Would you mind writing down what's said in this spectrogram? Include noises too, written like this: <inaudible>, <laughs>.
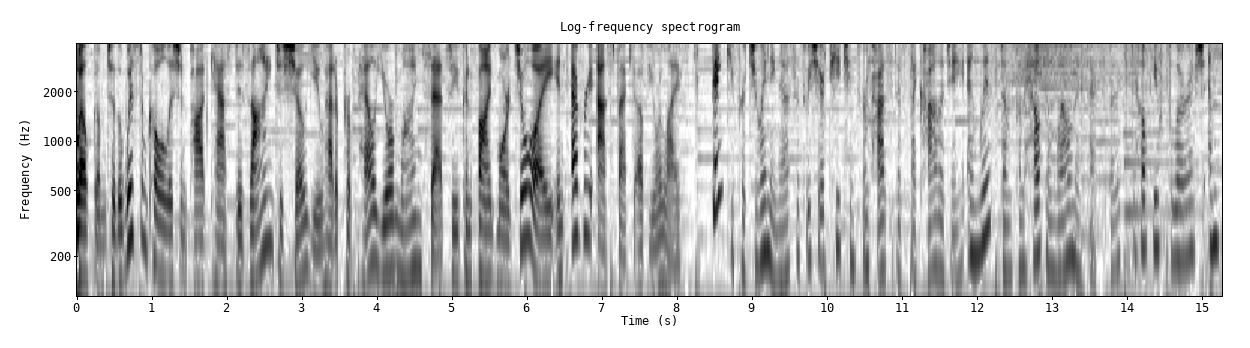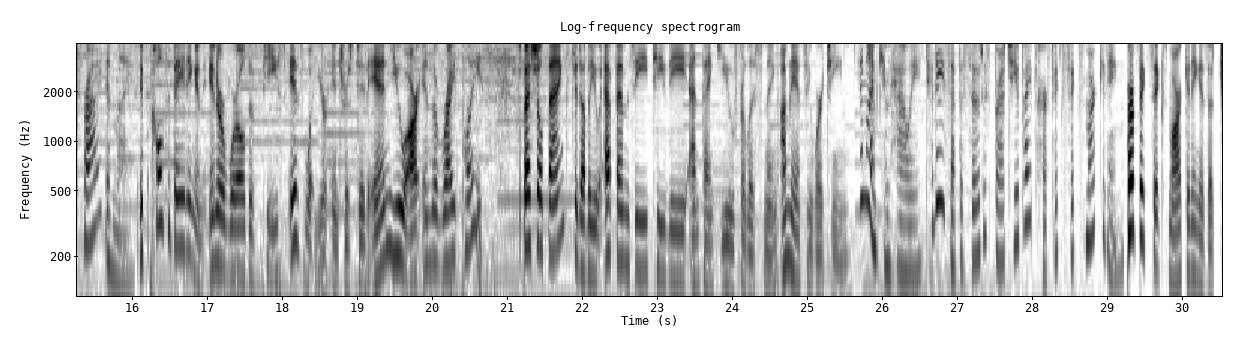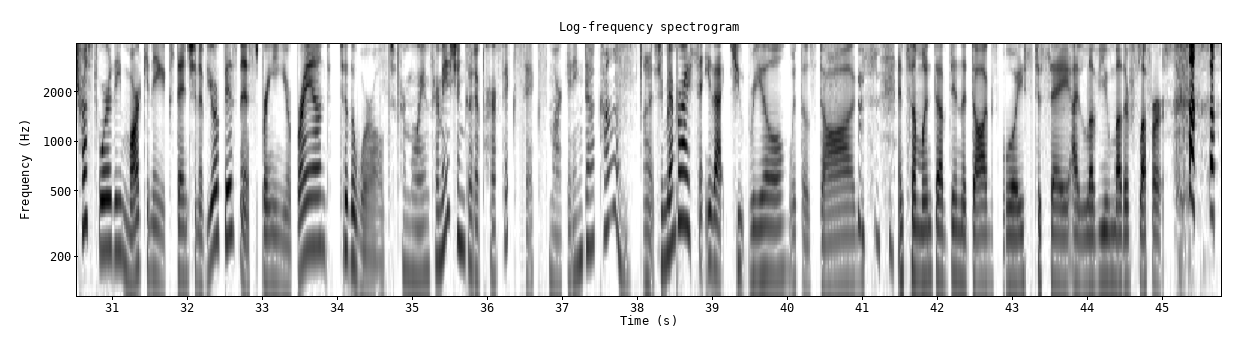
Welcome to the Wisdom Coalition podcast designed to show you how to propel your mindset so you can find more joy in every aspect of your life. Thank you for joining us as we share teachings from positive psychology and wisdom from health and wellness experts to help you flourish and thrive in life. If cultivating an inner world of peace is what you're interested in, you are in the right place. Special thanks to WFMZ TV and thank you for listening. I'm Nancy Wertine. And I'm Kim Howie. Today's episode is brought to you by Perfect Six Marketing. Perfect Six Marketing is a trustworthy marketing extension of your business, bringing your brand to the world. For more information, go to perfect6marketing.com. All right, remember I sent you that cute reel with those dogs <laughs> and someone dubbed in the dog's voice to say, I love you, mother fluffer?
